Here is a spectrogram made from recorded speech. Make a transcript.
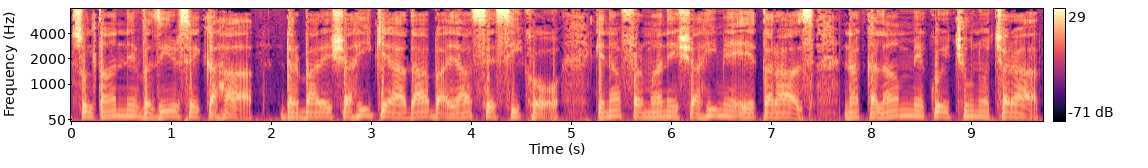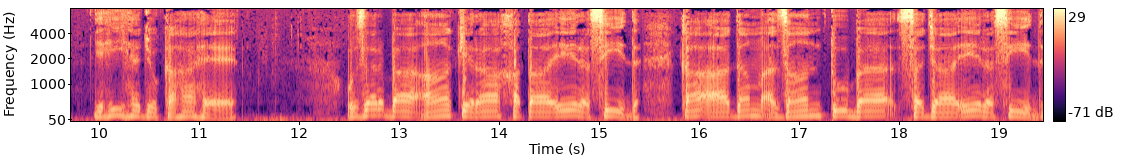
سلطان نے وزیر سے کہا، دربار شاہی کے آداب ایاز سے سیکھو کہ نہ فرمان شاہی میں اعتراض، نہ کلام میں کوئی چون و چرا۔ یہی ہے جو کہا ہے۔ ازر با آ کے را خطائے رسید، کا آدم ازان تو ب سجائے رسید۔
